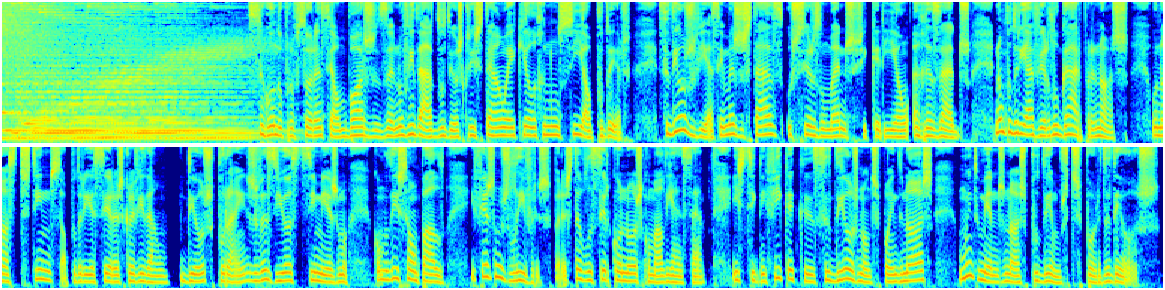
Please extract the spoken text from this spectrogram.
Thank you. Segundo o professor Anselmo Borges, a novidade do Deus cristão é que ele renuncia ao poder. Se Deus viesse em majestade, os seres humanos ficariam arrasados. Não poderia haver lugar para nós. O nosso destino só poderia ser a escravidão. Deus, porém, esvaziou-se de si mesmo, como diz São Paulo, e fez-nos livres para estabelecer conosco uma aliança. Isto significa que, se Deus não dispõe de nós, muito menos nós podemos dispor de Deus.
